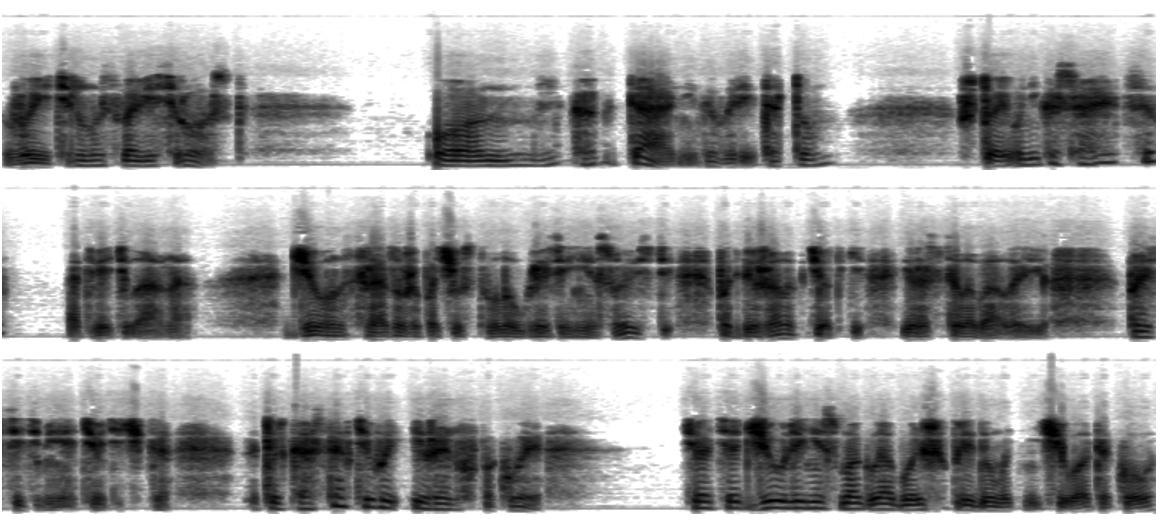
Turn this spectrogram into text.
вытянулась во весь рост. «Он никогда не говорит о том, «Что его не касается?» — ответила она. Джон сразу же почувствовала угрызение совести, подбежала к тетке и расцеловала ее. «Простите меня, тетечка, только оставьте вы Ирен в покое. Тетя Джули не смогла больше придумать ничего такого,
